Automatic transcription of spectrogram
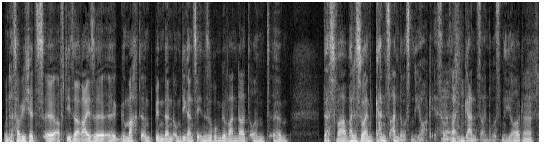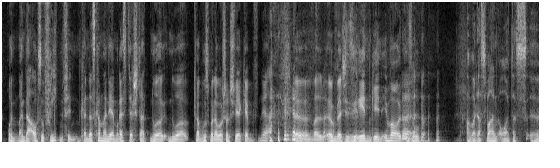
Und das habe ich jetzt äh, auf dieser Reise äh, gemacht und bin dann um die ganze Insel rumgewandert und ähm, das war, weil es so ein ganz anderes New York ist. Also ein ganz anderes New York. Und man da auch so Frieden finden kann. Das kann man ja im Rest der Stadt nur, nur, da muss man aber schon schwer kämpfen. Ja. Ne, weil irgendwelche Sirenen gehen immer oder so. Aber das war ein Ort, das, äh,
